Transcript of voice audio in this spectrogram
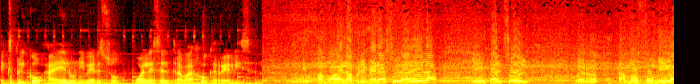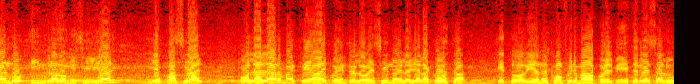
explicó a El Universo cuál es el trabajo que realizan. Estamos en la primera ciudadela, vista al sol, pero estamos fumigando intradomiciliar y espacial por la alarma que hay pues, entre los vecinos de la Vía La Costa, que todavía no es confirmada por el Ministerio de Salud,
